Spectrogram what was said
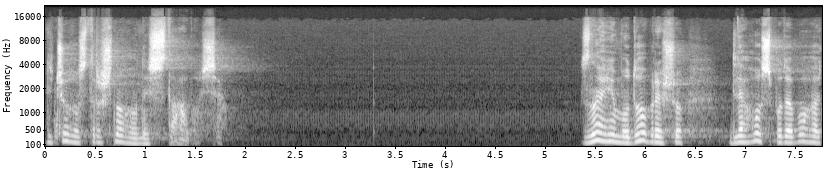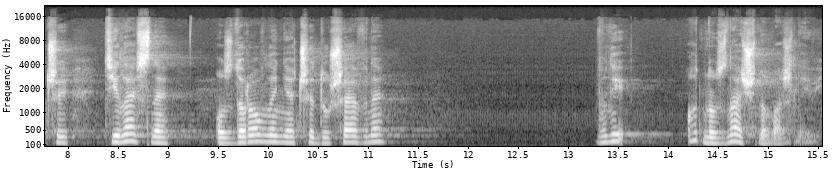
нічого страшного не сталося. Знаємо добре, що для Господа Бога чи тілесне оздоровлення, чи душевне, вони однозначно важливі.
